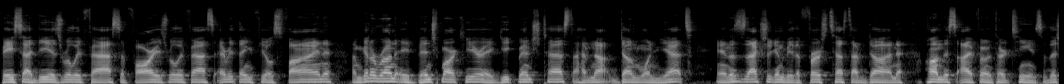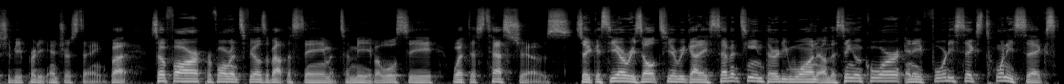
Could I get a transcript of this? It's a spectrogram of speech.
Face ID is really fast. Safari is really fast. Everything feels fine. I'm going to run a benchmark here, a Geekbench test. I have not done one yet. And this is actually going to be the first test I've done on this iPhone 13. So this should be pretty interesting. But so far, performance feels about the same to me, but we'll see what this test shows. So you can see our results here. We got a 1731 on the single core and a 4626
